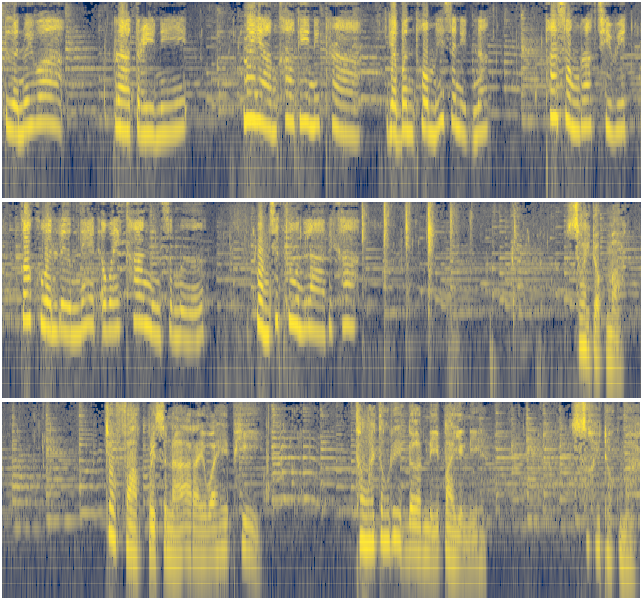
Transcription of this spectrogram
เตือนไว้ว่า ราตรีนี้ เมื่อยามเข้าที่นิทรา อย่าบรรทมให้สนิทนัก ถ้าทรงรักชีวิตก็ควรลืมเนตรเอาไว้ข้างหนึ่งเสมอ ผม่อมฉันทูลลาไปคะสร้อยดอกหมาก เจ้าฝากปริศนาอะไรไว้ให้พี่ทำไมต้องรีบเดินหนีไปอย่างนี้สร้อยดอกหมาก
